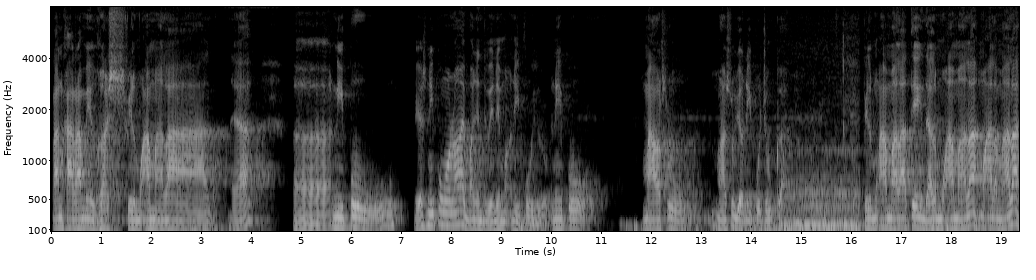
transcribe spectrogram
lan harame ghash fil muamalat ya. E, nipu yes nipu ngono ae pancen duwene mak nipu itu. Nipu malsu. Masuk ya nipu juga. Fil muamalati ing dalem muamalah muamalah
